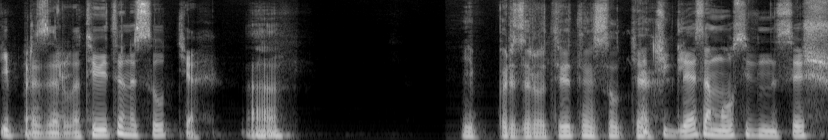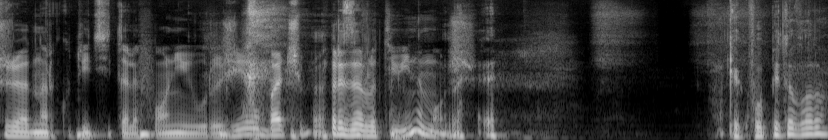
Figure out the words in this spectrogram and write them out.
И презервативите не са от тях. А, И презервативите не са от тях. Значи, гледай, само си внесеш наркотици, телефони и оръжия, обаче презервативи не можеш. Какво пита Владо?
